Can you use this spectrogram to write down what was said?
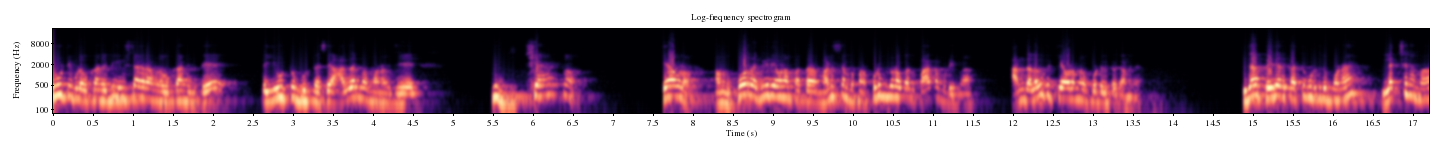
யூடியூப்ல உட்காந்துக்கிட்டு இன்ஸ்டாகிராமில் உட்காந்துக்கிட்டு இந்த யூடியூப் புர்டஸ் அதர்ம மனோஜ் கேவலம். கேவலம். அவனுக்கு போடுற வீடியோலாம் பார்த்தா மனுஷன் பார்ப்பான் குடும்பத்தோட உட்காந்து பார்க்க முடியுமா? அந்த அளவுக்கு கேவலமா போட்டுக்கிட்டு இருக்கானுங்க. இதான் பெரியார் கத்து கொடுத்துட்டு போன லட்சணமா?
